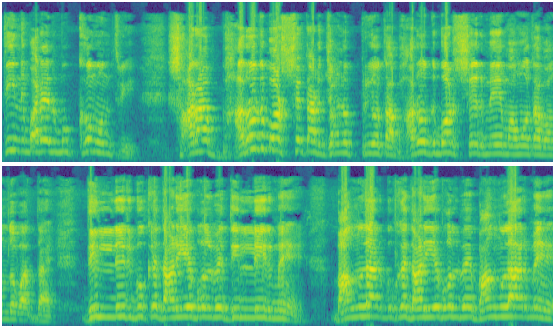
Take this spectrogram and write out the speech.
তিনবারের মুখ্যমন্ত্রী। সারা ভারতবর্ষে তার জনপ্রিয়তা, ভারতবর্ষের মেয়ে মমতা বন্দ্যোপাধ্যায়। দিল্লির বুকে দাঁড়িয়ে বলবে দিল্লির মেয়ে, বাংলার বুকে দাঁড়িয়ে বলবে বাংলার মেয়ে,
